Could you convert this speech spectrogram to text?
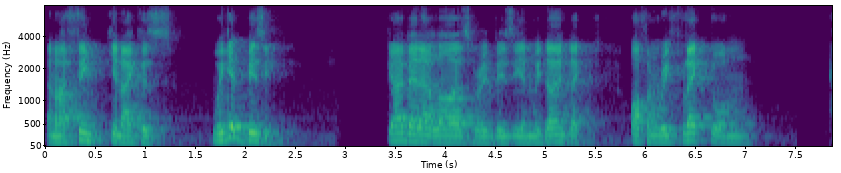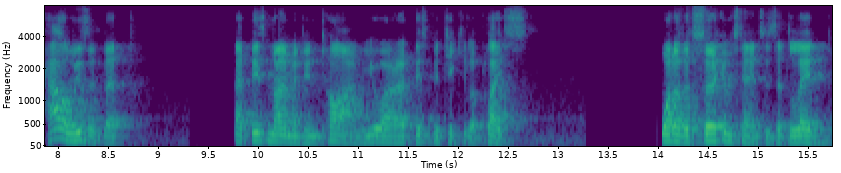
and I think, you know, because we get busy, go about our lives very busy and we don't often reflect on how is it that at this moment in time you are at this particular place? What are the circumstances that led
